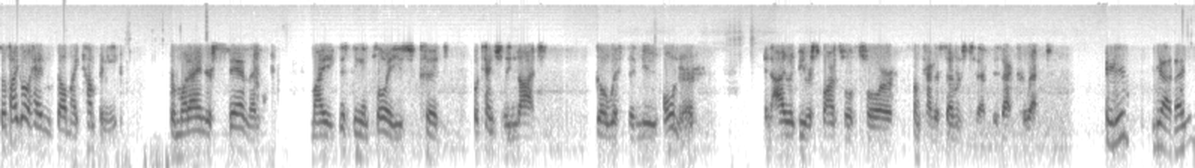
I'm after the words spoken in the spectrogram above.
So if I go ahead and sell my company, from what I understand, then my existing employees could potentially not go with the new owner, and I would be responsible for some kind of severance to them. Is that correct? It is. Yeah, that is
